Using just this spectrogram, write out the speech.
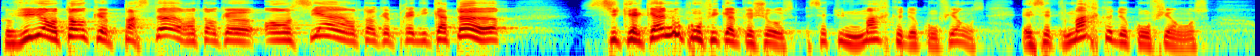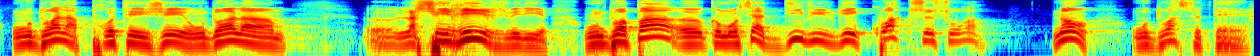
Comme je dis, en tant que pasteur, en tant qu'ancien, en tant que prédicateur, si quelqu'un nous confie quelque chose, c'est une marque de confiance. Et cette marque de confiance, on doit la protéger, on doit la, euh, chérir, je vais dire. On ne doit pas euh, commencer à divulguer quoi que ce soit. Non, on doit se taire,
